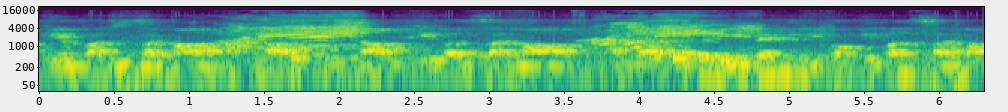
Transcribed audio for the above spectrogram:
کی حفاظت فرما عالم اسلام کی مدد فرما اللہ جو غریب ہے غریبوں کی مدد فرما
